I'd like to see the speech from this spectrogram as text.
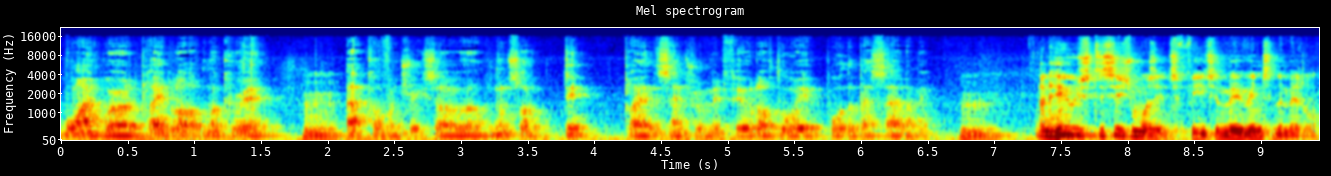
wide, where I'd played a lot of my career Mm. at Coventry. So uh, once I did play in the centre of midfield, I thought it brought the best out of me. Mm. And whose decision was it for you to move into the middle?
